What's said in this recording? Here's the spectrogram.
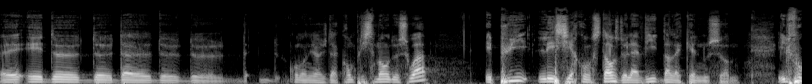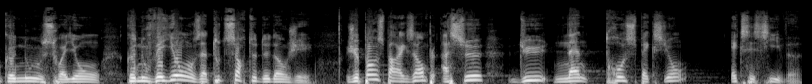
et, de, de, de, de comment d'accomplissement de soi, et puis les circonstances de la vie dans laquelle nous sommes. Il faut que nous soyons, que nous veillons à toutes sortes de dangers. Je pense par exemple à ceux d'une introspection excessive.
